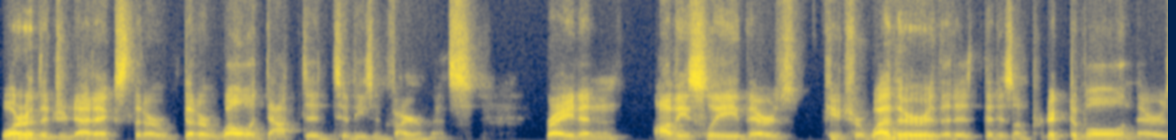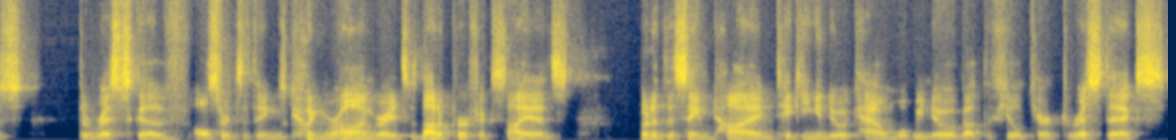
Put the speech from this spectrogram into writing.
what are the genetics that are that are well adapted to these environments right? And obviously there's future weather that is that is unpredictable and there's the risk of all sorts of things going wrong right? So it's not a perfect science but at the same time, taking into account what we know about the field characteristics,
